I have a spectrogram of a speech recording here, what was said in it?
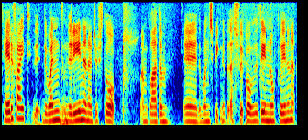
terrified. The, the wind and the rain, and I just thought, I'm glad I'm uh, the one speaking about this football today and not playing in it.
